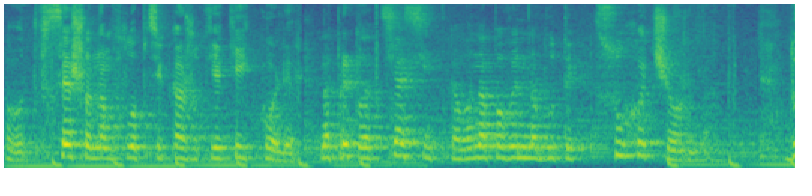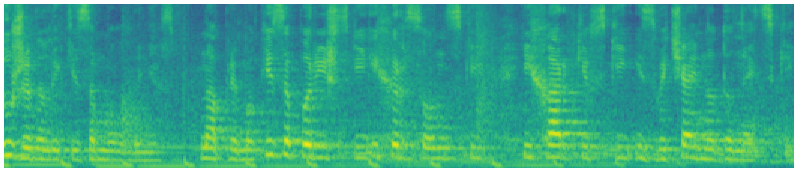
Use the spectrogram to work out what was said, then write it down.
От все, що нам хлопці кажуть, який колір. Наприклад, ця сітка вона повинна бути сухо-чорна. Дуже великі замовлення. Напрямок і Запорізький, і Херсонський, і Харківський, і звичайно Донецький.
